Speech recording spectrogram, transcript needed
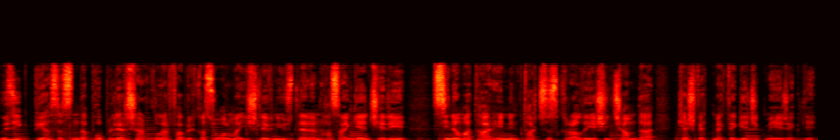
Müzik piyasasında popüler şarkılar fabrikası olma işlevini üstlenen Hasan Gençer'i... ...sinema tarihinin taçsız kralı Yeşilçam'da keşfetmekte gecikmeyecekti.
